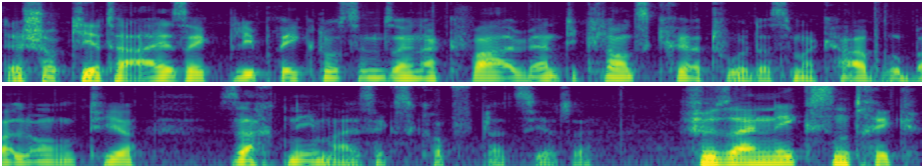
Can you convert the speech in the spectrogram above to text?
Der schockierte Isaac blieb reglos in seiner Qual, während die Clownskreatur das makabre Ballontier sacht neben Isaacs Kopf platzierte. Für seinen nächsten Trick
